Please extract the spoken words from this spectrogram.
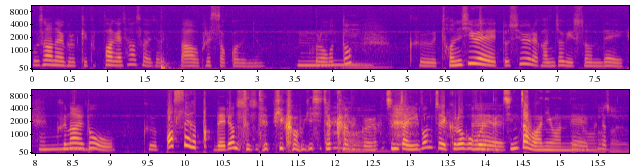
우산을 그렇게 급하게 사서 이제 나오고 그랬었거든요. 음. 그러고 또? 음. 그 전시회 또 수요일에 간 적이 있었는데 음. 그날도 그 버스에서 딱 내렸는데 비가 오기 시작하는 아. 거예요. 진짜 이번 주에 그러고 네. 보니까 진짜 많이 왔네요. 네, 근데 맞아요.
